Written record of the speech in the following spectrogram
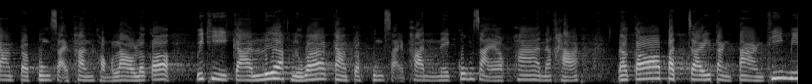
การปรับปรุงสายพันธุ์ของเรา แล้วก็วิธีการเลือกหรือว่าการปรับปรุงสายพันธุ์ในกุ้งไซอาควานะคะ แล้วก็ปัจจัยต่างๆที่มี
